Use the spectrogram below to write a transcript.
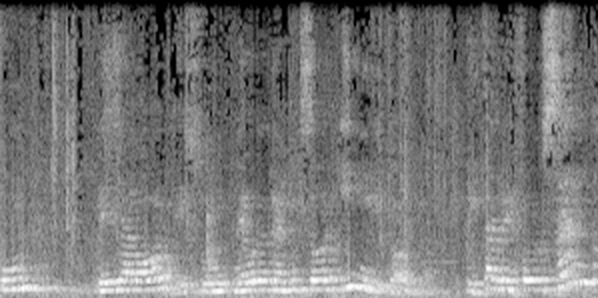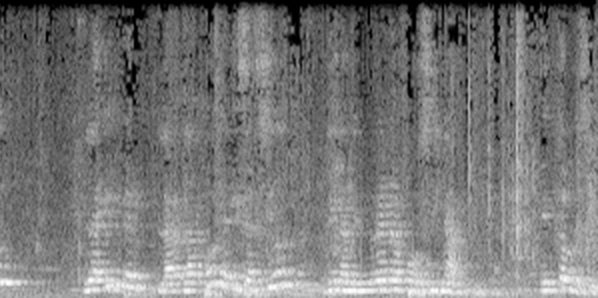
un mediador, es un neurotransmisor inhibitorio. Está reforzando la, polarización de la membrana posináptica. Entonces,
